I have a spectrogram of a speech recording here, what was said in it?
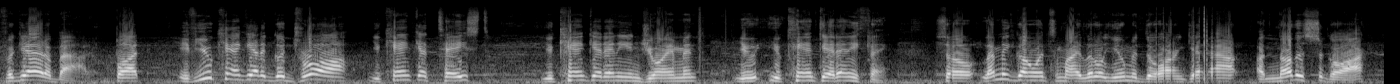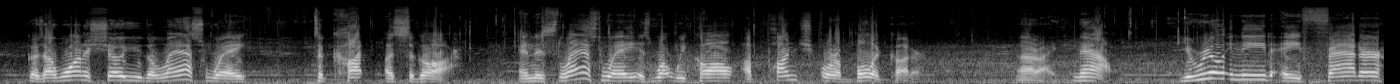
Forget about it. But if you can't get a good draw, you can't get taste, you can't get any enjoyment, you, you can't get anything. So let me go into my little humidor and get out another cigar because I want to show you the last way to cut a cigar. And this last way is what we call a punch or a bullet cutter. All right, now you really need a fatter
